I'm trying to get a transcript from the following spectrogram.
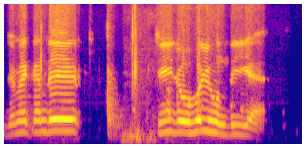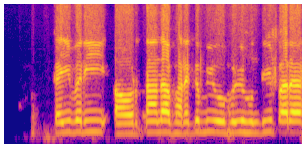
ਜਿਵੇਂ ਕਹਿੰਦੇ, ਚੀਜ਼ ਉਹੋ ਹੀ ਹੁੰਦੀ ਹੈ। ਕਈ ਵਾਰੀ ਔਰਤਾਂ ਦਾ ਫ਼ਰਕ ਵੀ ਉਹੋ ਹੀ ਹੁੰਦੀ, ਪਰ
